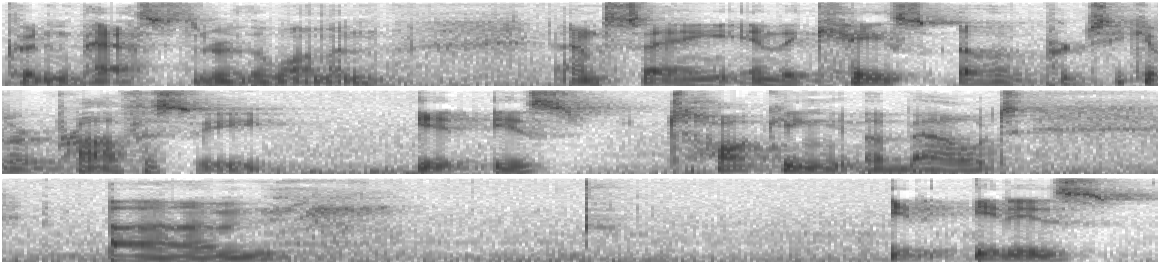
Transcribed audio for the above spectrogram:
couldn't pass through the woman. I'm saying in the case of a particular prophecy, it is talking about um, it, it is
